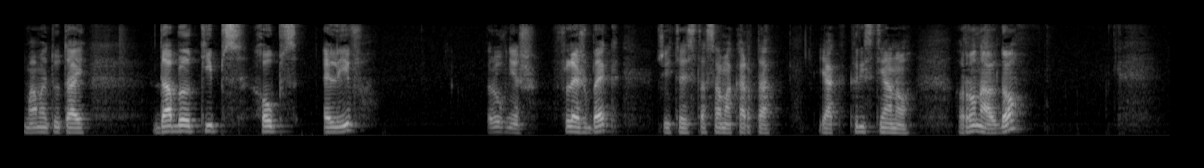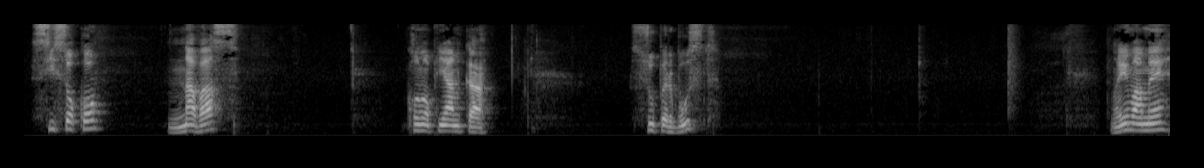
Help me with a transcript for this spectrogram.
Mamy tutaj Double Keeps Hopes Alive. Również flashback, czyli to jest ta sama karta jak Cristiano Ronaldo. Sisoko, Navas, Konopianka, Super Boost. No i mamy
